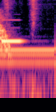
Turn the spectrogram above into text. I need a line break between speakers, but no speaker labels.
Ow!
